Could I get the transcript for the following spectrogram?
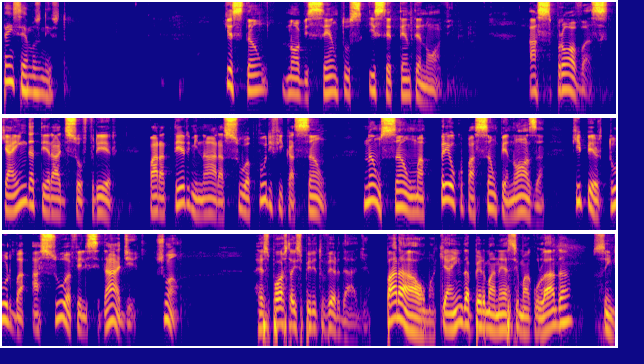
Pensemos nisto. Questão 979. As provas que ainda terá de sofrer para terminar a sua purificação não são uma preocupação penosa que perturba a sua felicidade? João. Resposta Espírito Verdade. Para a alma que ainda permanece imaculada, sim.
